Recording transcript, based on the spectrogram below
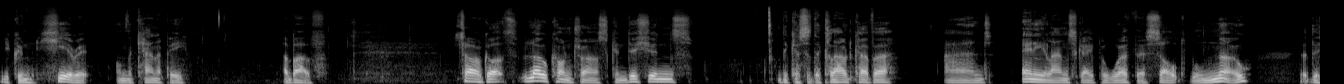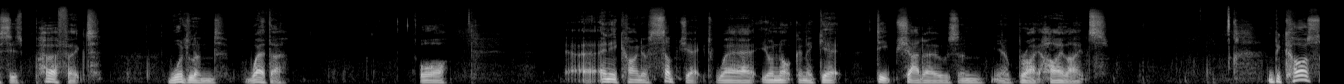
You can hear it on the canopy above. So I've got low contrast conditions because of the cloud cover and any landscaper worth their salt will know that this is perfect woodland weather or uh, any kind of subject where you're not going to get deep shadows and you know bright highlights. Because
